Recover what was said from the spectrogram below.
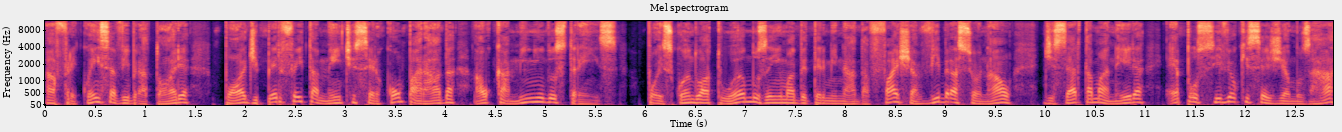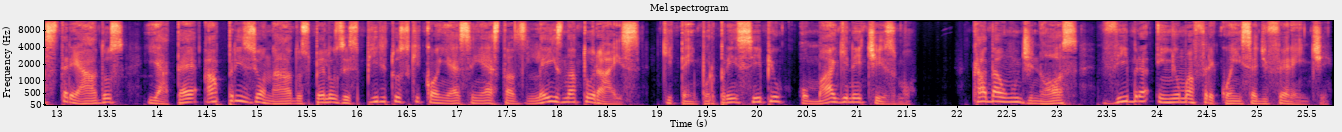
A frequência vibratória pode perfeitamente ser comparada ao caminho dos trens, pois quando atuamos em uma determinada faixa vibracional, de certa maneira é possível que sejamos rastreados e até aprisionados pelos espíritos que conhecem estas leis naturais, que têm por princípio o magnetismo. Cada um de nós vibra em uma frequência diferente,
